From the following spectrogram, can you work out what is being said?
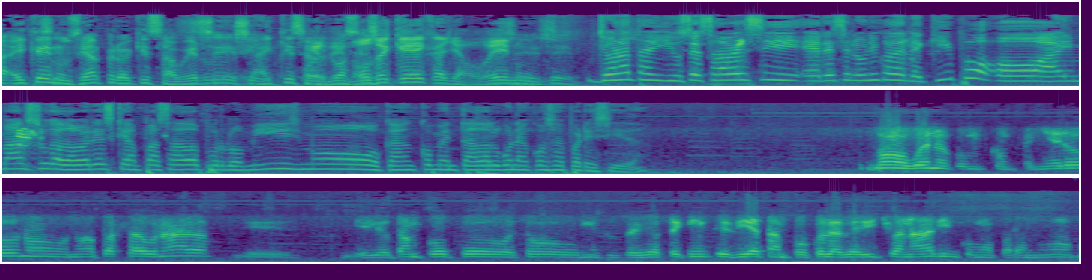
hay que denunciar, pero hay que saber, Sí, sí. hay que saberlo hacer. No se quede callado, sí, denuncie. sí. Jonathan, ¿y usted sabe si eres el único del equipo o hay más jugadores que han pasado por lo mismo o que han comentado alguna cosa parecida? No, bueno, con mis compañeros no, no ha pasado nada. Eh, yo tampoco, eso me sucedió hace 15 días, tampoco le había dicho a nadie como para no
